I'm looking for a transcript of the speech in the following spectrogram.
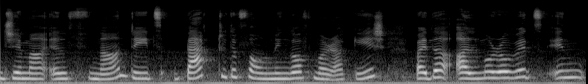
Jema el Fna dates back to the founding of Marrakesh by the Almoravids in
